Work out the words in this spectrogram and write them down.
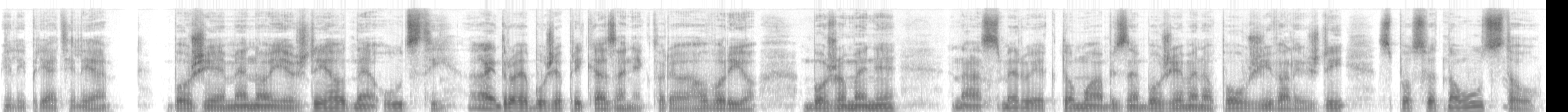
Milí priatelia, Božie meno je vždy hodné úcty. Aj druhé Božie prikázanie, ktoré hovorí o Božom mene, nás smeruje k tomu, aby sme Božie meno používali vždy s posvetnou úctou.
